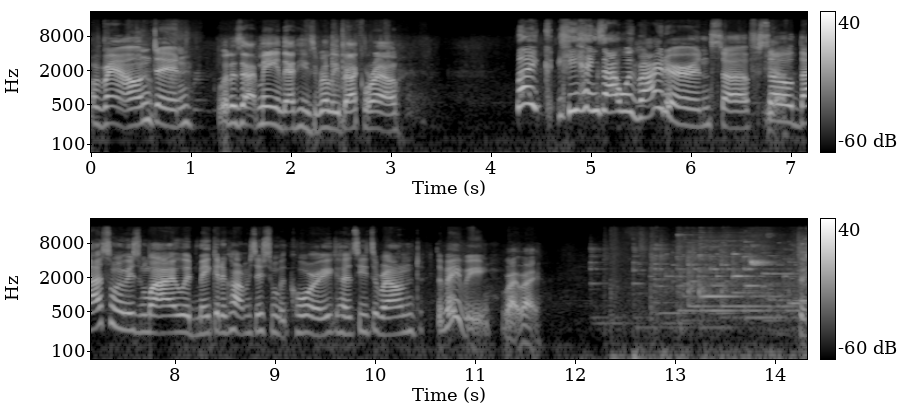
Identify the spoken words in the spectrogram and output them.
around and What does that mean that he's really back around? like he hangs out with Ryder and stuff, so Yeah. that's the only reason why I would make it a conversation with Corey because he's around the baby. Right, right. No?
